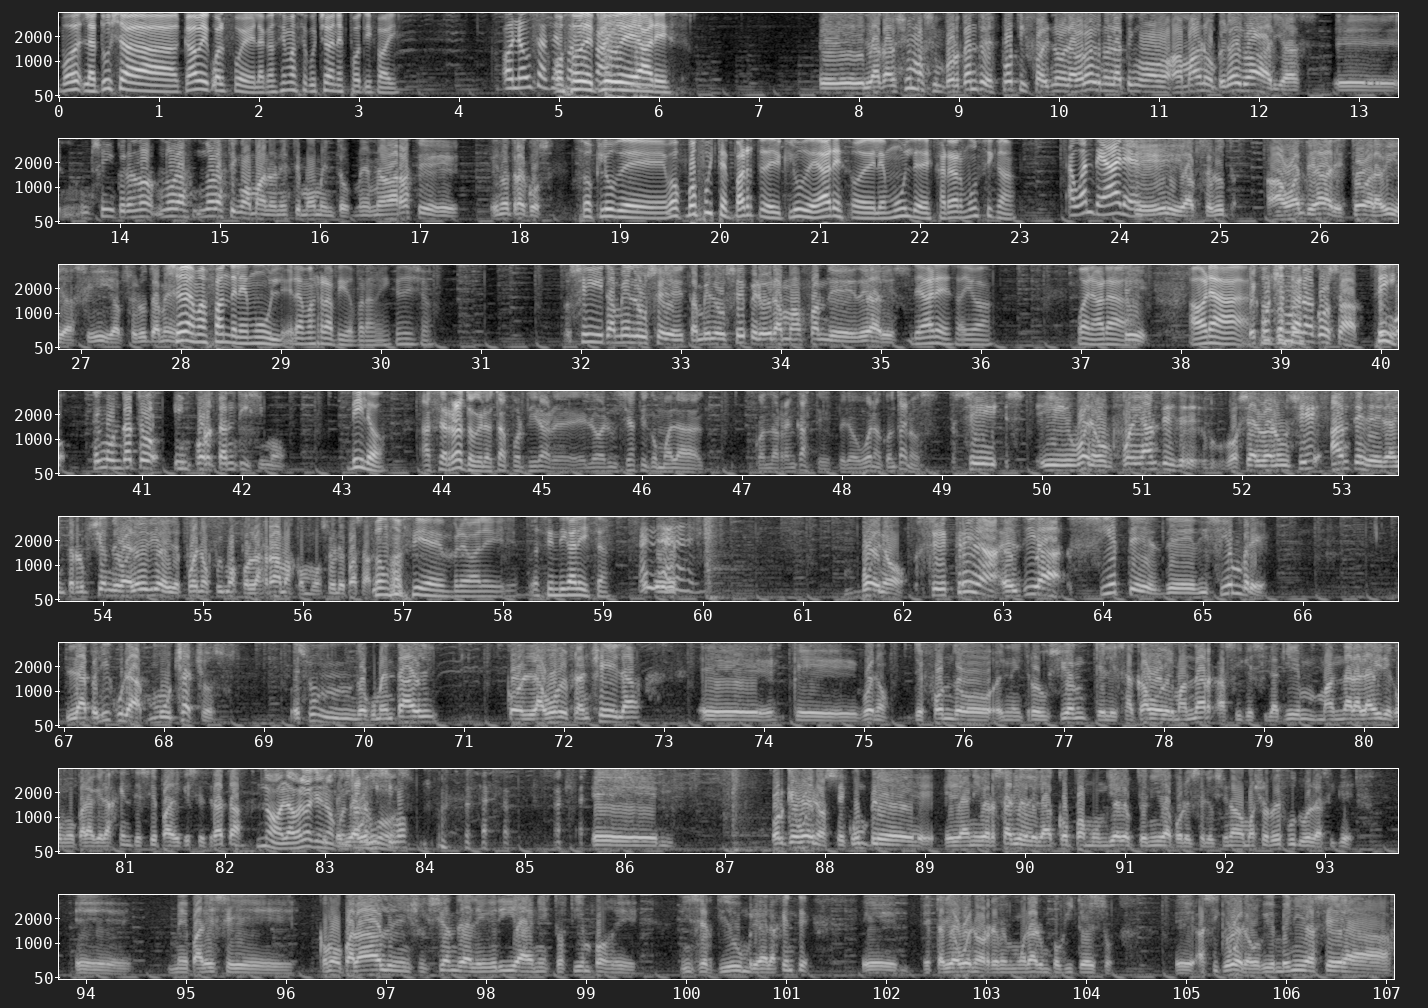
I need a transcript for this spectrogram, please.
¿Vos- ¿La tuya, Cabe, cuál fue? La canción más escuchada en Spotify. ¿O no usas ¿O sos del Spotify? club de Ares? Eh, la canción más importante de Spotify, no, la verdad que no la tengo a, a mano, pero hay varias. Eh, sí, pero no, no, las, no las tengo a mano en este momento. Me, me agarraste en otra cosa. ¿Sos club de... ¿Vos, ¿Vos fuiste parte del club de Ares o del Emul de descargar música? Aguante Ares. Sí, absoluta. Aguante Ares toda la vida, sí, absolutamente. Yo era más fan del Emul, era más rápido para mí, qué sé yo. Sí, también lo usé, también lo usé, pero era más fan de, de Ares. De Ares, ahí va. Bueno, ahora... Sí. Ahora Escúchame cosas... una cosa. Sí. Tengo, tengo un dato importantísimo. Dilo. hace rato que lo estás por tirar. eh, lo anunciaste como a la cuando arrancaste. Pero bueno, contanos. Sí, y bueno, fue antes de, o sea, lo anuncié antes de la interrupción de Valeria y después nos fuimos por las ramas como suele pasar. Como siempre, Valeria. La sindicalista. Bueno, se estrena el día 7 de diciembre la película Muchachos. Es un documental con la voz de Franchella, eh, que bueno, de fondo en la introducción que les acabo de mandar, así que si la quieren mandar al aire como para que la gente sepa de qué se trata, No, la verdad que no, buenísimo. Eh, porque bueno, se cumple el aniversario de la Copa Mundial obtenida por el seleccionado mayor de fútbol, así que eh, me parece como para darle una inyección de alegría en estos tiempos de incertidumbre a la gente, eh, estaría bueno rememorar un poquito eso. Eh, así que bueno, bienvenida sea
